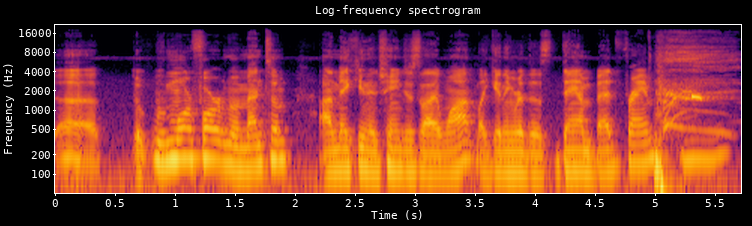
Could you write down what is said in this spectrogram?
uh more forward momentum on making the changes that i want like getting rid of this damn bed frame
